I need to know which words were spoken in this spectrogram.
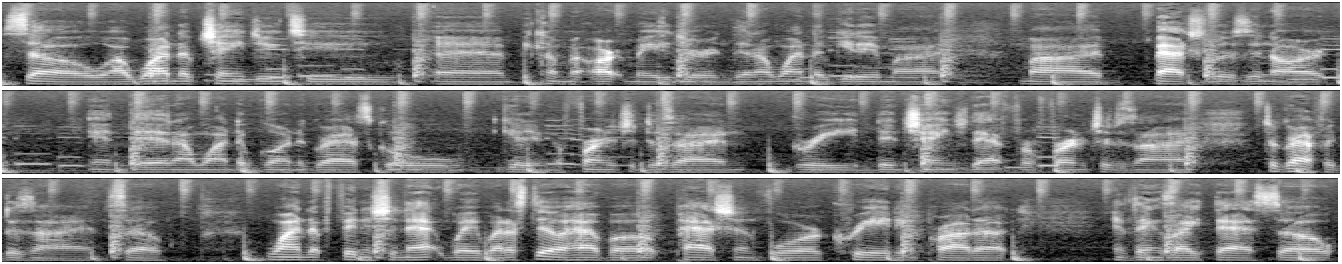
So I wound up changing to uh, become an art major, and then I wound up getting my my bachelor's in art, and then I wound up going to grad school, getting a furniture design degree, and then changed that from furniture design to graphic design. So wind up finishing that way, but I still have a passion for creating product and things like that. So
